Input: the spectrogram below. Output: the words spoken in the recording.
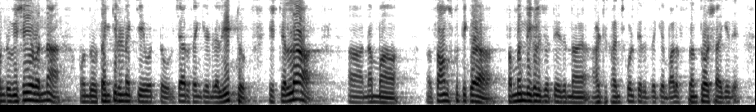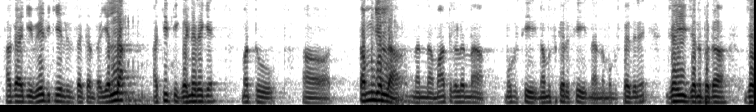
ಒಂದು ವಿಷಯವನ್ನ ಒಂದು ಸಂಕೀರ್ಣಕ್ಕೆ ಇವತ್ತು ವಿಚಾರ ಸಂಕಿರಣದಲ್ಲಿ ಇಟ್ಟು ಇಷ್ಟೆಲ್ಲ ನಮ್ಮ ಸಾಂಸ್ಕೃತಿಕ ಸಂಬಂಧಿಗಳ ಜೊತೆ ಇದನ್ನ ಹಂಚ್- ಬಹಳ ಸಂತೋಷ ಆಗಿದೆ. ಹಾಗಾಗಿ ವೇದಿಕೆಯಲ್ಲಿರ್ತಕ್ಕಂಥ ಎಲ್ಲ ಅತಿಥಿ ಗಣ್ಯರಿಗೆ ಮತ್ತು ತಮಗೆಲ್ಲ ನನ್ನ ಮಾತುಗಳನ್ನು ಮುಗಿಸಿ, ನಮಸ್ಕರಿಸಿ ನಾನು ಮುಗಿಸ್ತಾ ಇದ್ದೇನೆ. ಜೈ ಜನಪದ, ಜೈ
